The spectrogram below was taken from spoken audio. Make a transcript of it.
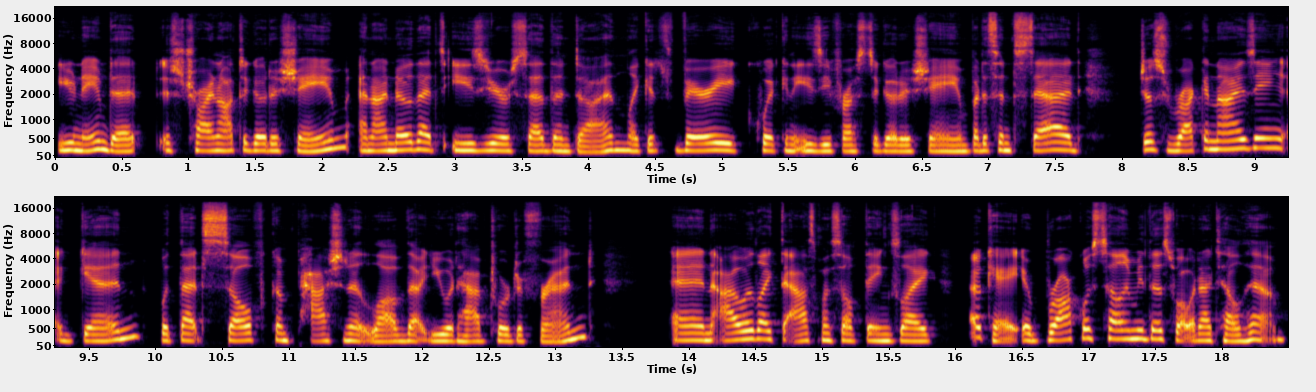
you named it is try not to go to shame. And I know that's easier said than done. Like it's very quick and easy for us to go to shame, but it's instead just recognizing again with that self compassionate love that you would have towards a friend. And I would like to ask myself things like, okay, if Brock was telling me this, what would I tell him?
